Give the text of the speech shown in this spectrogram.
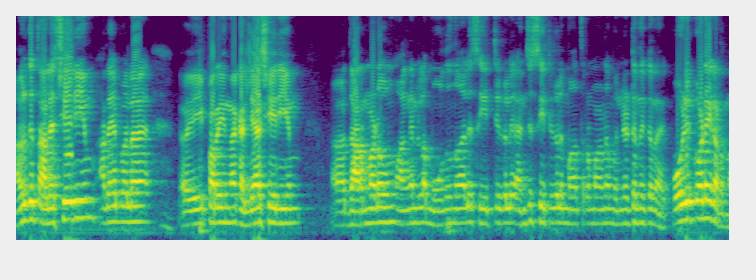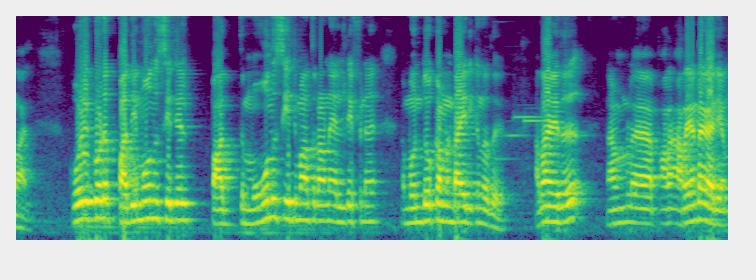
അവർക്ക് തലശ്ശേരിയും അതേപോലെ ഈ പറയുന്ന കല്യാശ്ശേരിയും ധർമ്മടവും അങ്ങനെയുള്ള മൂന്ന് നാല് സീറ്റുകൾ അഞ്ച് സീറ്റുകൾ മാത്രമാണ് മുന്നിട്ട് നിൽക്കുന്നത്. കോഴിക്കോടെ കടന്നാൽ. കോഴിക്കോട് പതിമൂന്ന് സീറ്റിൽ പത്ത് മൂന്ന് സീറ്റ് മാത്രമാണ് എൽ ഡി എഫിന് മുൻതൂക്കം ഉണ്ടായിരിക്കുന്നത്. അതായത് നമ്മൾ അറിയേണ്ട കാര്യം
